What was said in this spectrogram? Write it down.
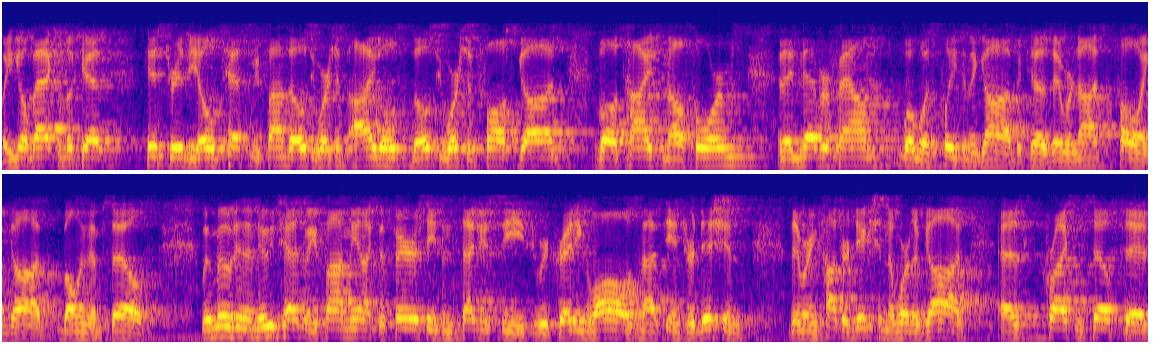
But you go back and look at history of the Old Testament, we find those who worship idols, those who worship false gods of all types and all forms, and they never found what was pleasing to God because they were not following God, only themselves. We moved in the New Testament, we find men like the Pharisees and Sadducees who were creating laws and traditions they were in contradiction to the Word of God. As Christ Himself said,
